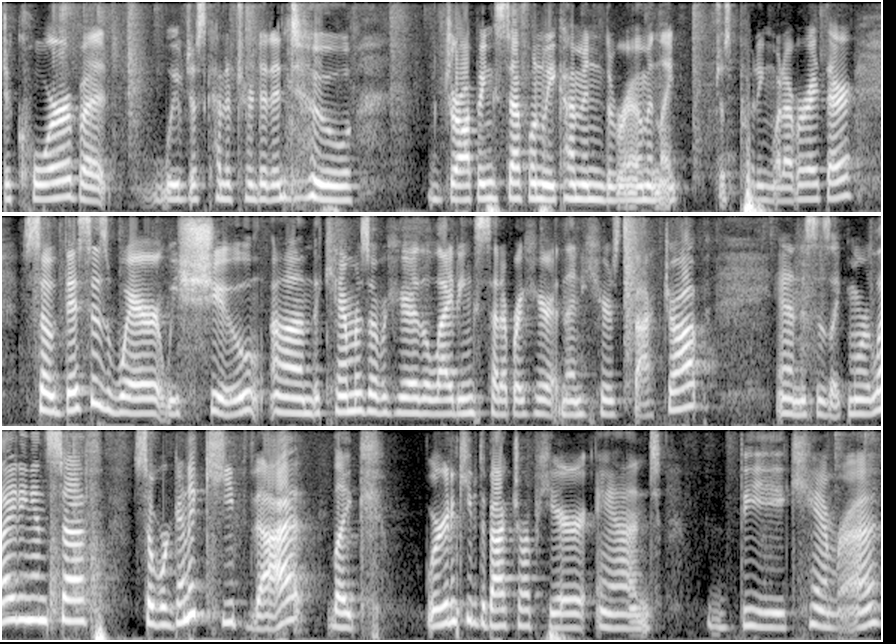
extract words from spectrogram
decor, but we've just kind of turned it into dropping stuff when we come in the room and like just putting whatever right there. So this is where we shoot. Um, the camera's over here, the lighting's set up right here, and then here's the backdrop. And this is like more lighting and stuff. So we're gonna keep that, like, we're gonna keep the backdrop here and the camera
